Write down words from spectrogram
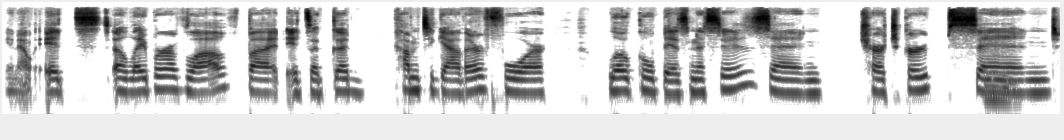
you know, it's a labor of love, but it's a good come together for local businesses and church groups and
